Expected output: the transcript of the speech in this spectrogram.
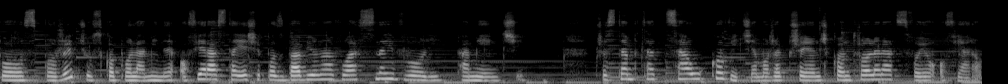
Po spożyciu skopolaminy ofiara staje się pozbawiona własnej woli, pamięci. Przestępca całkowicie może przejąć kontrolę nad swoją ofiarą,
